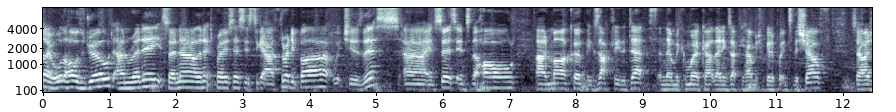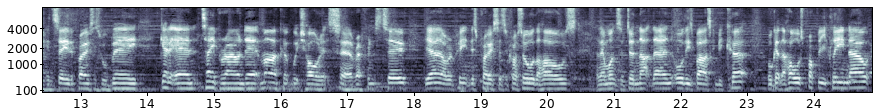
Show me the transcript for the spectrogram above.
So all the holes are drilled and ready. So now the next process is to get our threaded bar, which is this, uh, insert it into the hole and mark up exactly the depth and then we can work out then exactly how much we're going to put into the shelf. So as you can see the process will be get it in, tape around it, mark up which hole it's uh, referenced to. Yeah, I'll repeat this process across all the holes and then once I've done that then all these bars can be cut We'll get the holes properly cleaned out.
